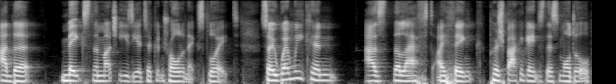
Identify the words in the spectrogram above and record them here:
and that makes them much easier to control and exploit. So when we can as the left, I think, push back against this model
